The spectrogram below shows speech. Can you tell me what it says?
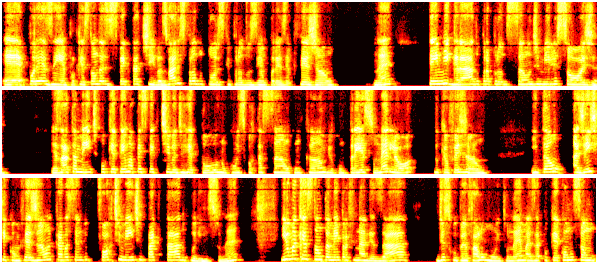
É, por exemplo, questão das expectativas. Vários produtores que produziam, por exemplo, feijão, né, têm migrado para a produção de milho e soja. Exatamente porque tem uma perspectiva de retorno com exportação, com câmbio, com preço melhor do que o feijão. Então, a gente que come feijão acaba sendo fortemente impactado por isso, né? E uma questão também para finalizar, desculpa, eu falo muito, né? Mas é porque como são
